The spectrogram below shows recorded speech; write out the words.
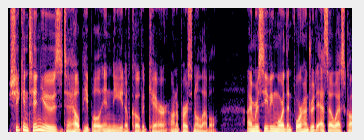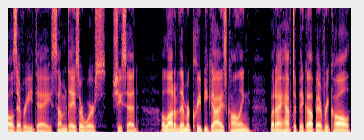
She continues to help people in need of COVID care on a personal level. I'm receiving more than 400 SOS calls every day. Some days are worse, she said. A lot of them are creepy guys calling, but I have to pick up every call.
